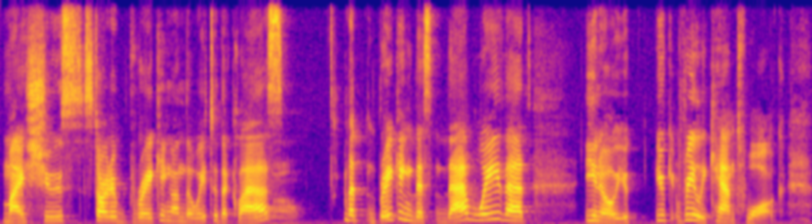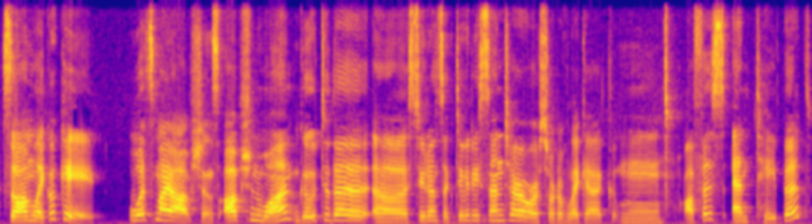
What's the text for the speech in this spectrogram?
my shoes started breaking on the way to the class. wow. But breaking this that way that you know you you really can't walk. So I'm like, okay, what's my options? Option one, go to the uh, students' activity center or sort of like a mm, office and tape it.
